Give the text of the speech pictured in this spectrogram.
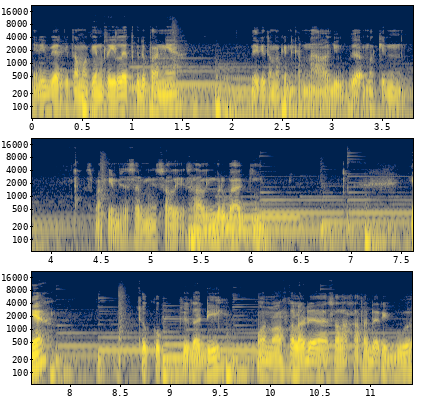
Jadi biar kita makin relate ke depannya biar kita makin kenal juga makin semakin bisa saling saling, berbagi. Ya cukup itu tadi. Mohon maaf kalau ada salah kata dari gue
